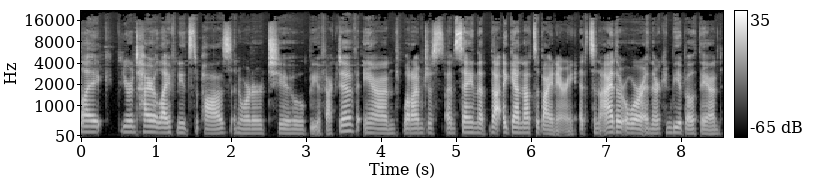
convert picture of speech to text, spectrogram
like your entire life needs to pause in order to be effective. And what i'm just i'm saying that that again that's a binary. It's an either or and there can be a both and.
